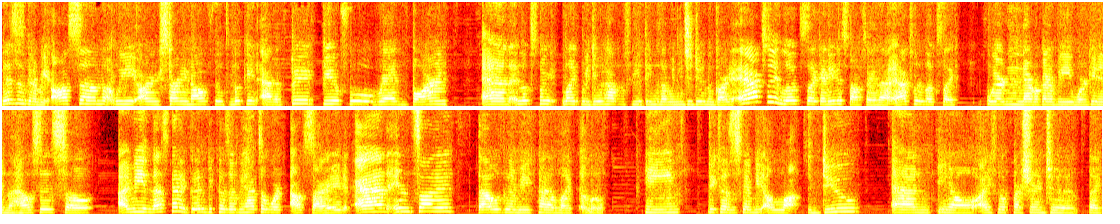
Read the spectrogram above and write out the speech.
This is going to be awesome. We are starting off with looking at a big, beautiful red barn. And it looks like, like we do have a few things that we need to do in the garden. It actually looks like, I need to stop saying that. It actually looks like we're never going to be working in the houses. So, I mean, that's kind of good because if we had to work outside and inside, that was going to be kind of like a little pain because it's going to be a lot to do. And you know i feel pressure into like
